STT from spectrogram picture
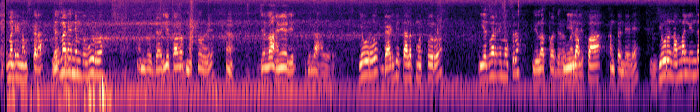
ಯಜಮಾನ್ರಿ ನಮಸ್ಕಾರ. ಯಜಮಾನ್ರಿ ನಿಮ್ಮದು ಊರು? ನಮ್ಮದು ಬ್ಯಾಡಗಿ ತಾಲೂಕು ಮತ್ತೂರು ಹಾಂ. ಜಿಲ್ಲಾ ಹಾವೇರಿ. ಜಿಲ್ಲಾ ಹಾವೇರಿ. ಇವರು ಬ್ಯಾಡಗಿ ತಾಲೂಕು ಮತ್ತೂರು. ಯಜಮಾನ್ ನಿಮ್ಮ ಹೆಸರು? ನೀಲಪ್ಪ ನೀಲಪ್ಪ ಅಂತಂದೇಳಿ. ಇವರು ನಮ್ಮಲ್ಲಿಂದ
